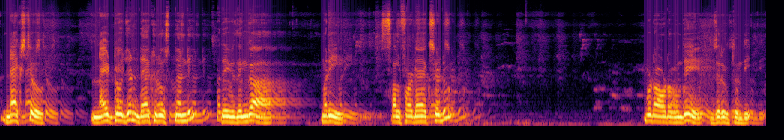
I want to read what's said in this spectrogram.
నెక్స్ట్ నైట్రోజన్ డయాక్సైడ్ వస్తుందండి. అదేవిధంగా మరి సల్ఫర్ డయాక్సైడ్ కూడా అవడం అనేది జరుగుతుంది.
